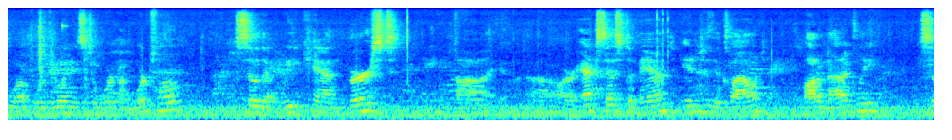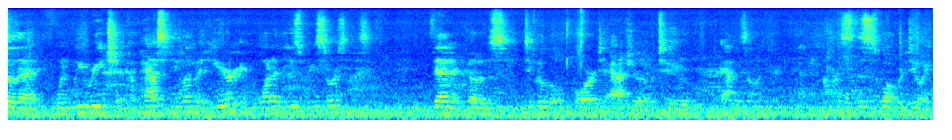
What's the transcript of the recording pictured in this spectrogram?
what we're doing is to work on workflow so that we can burst uh, uh, our excess demand into the cloud automatically so that when we reach a capacity limit here in one of these resources, then it goes to Google or to Azure or to Amazon. This, this is what we're doing.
